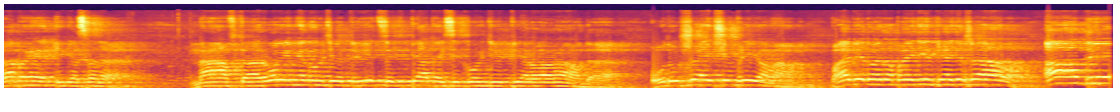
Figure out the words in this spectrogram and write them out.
Дамы и господа, на второй минуте 35 секунде первого раунда удушающим приемом победу в этом поединке одержал Андрей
